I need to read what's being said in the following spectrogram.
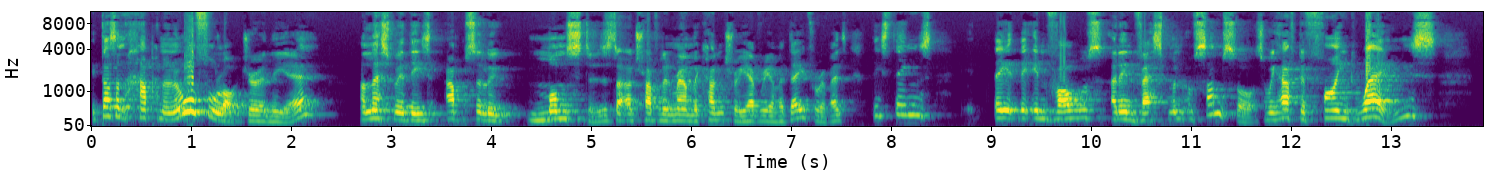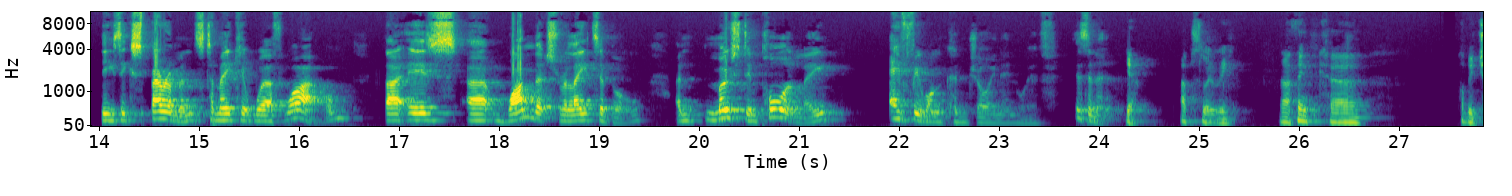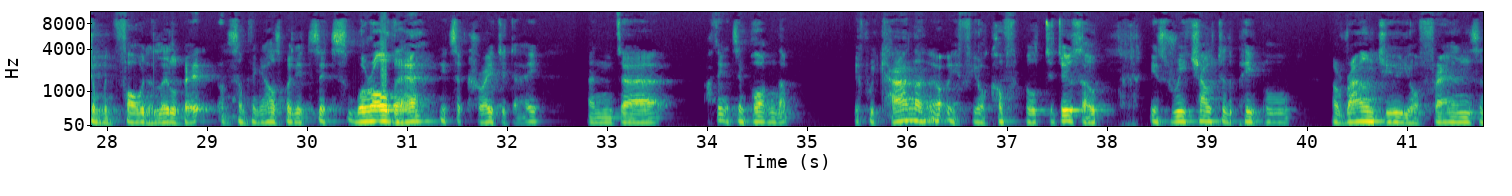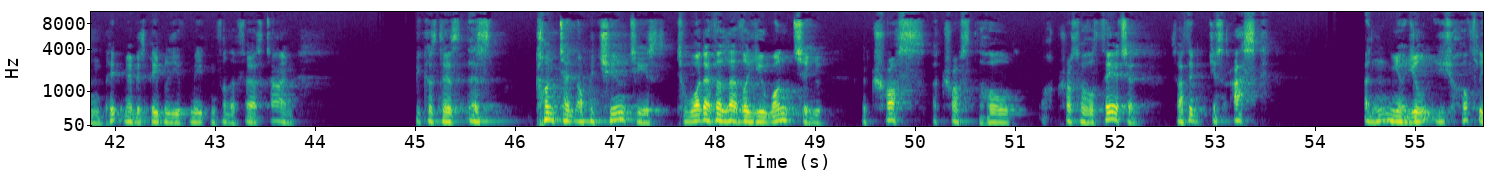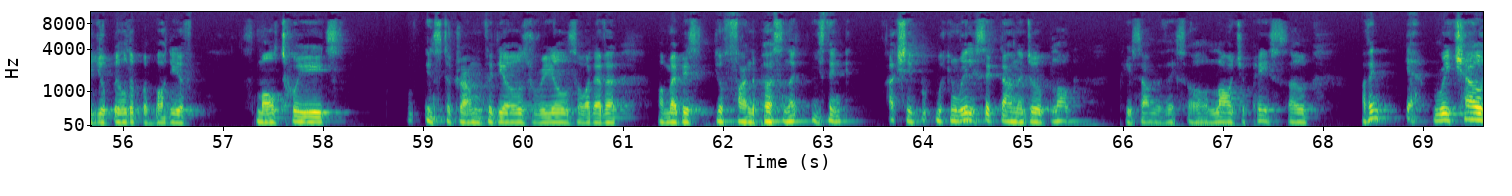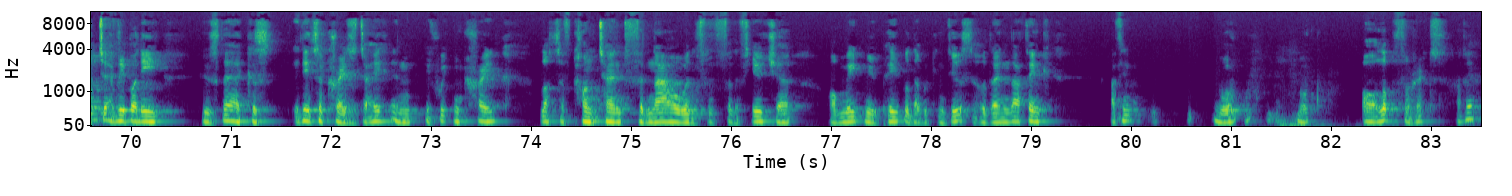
It doesn't happen an awful lot during the year unless we're these absolute monsters that are traveling around the country every other day for events. These things, they, it involves an investment of some sort. So we have to find ways, these experiments, to make it worthwhile. That is uh, one that's relatable, and most importantly, everyone can join in with, isn't it? Yeah, absolutely. And I think uh, probably jumping forward a little bit on something else, but it's it's we're all there. It's a creator day, and uh, I think it's important that if we can, if you're comfortable to do so, is reach out to the people around you, your friends, and maybe it's people you've meeting for the first time, because there's there's content opportunities to whatever level you want to across across the whole across the whole theatre. So I think just ask, and you know you'll you, hopefully you'll build up a body of small tweets, Instagram videos, reels, or whatever, or maybe you'll find a person that you think actually we can really sit down and do a blog piece out of this or a larger piece. So I think, yeah, reach out to everybody who's there because it is a crazy day. And if we can create lots of content for now and for, for the future or meet new people that we can do so, then I think, I think we're, we're all up for it, I think.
